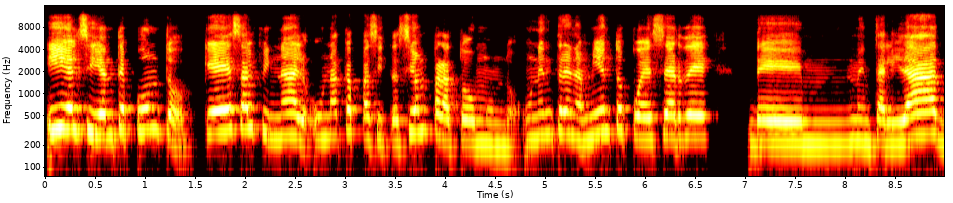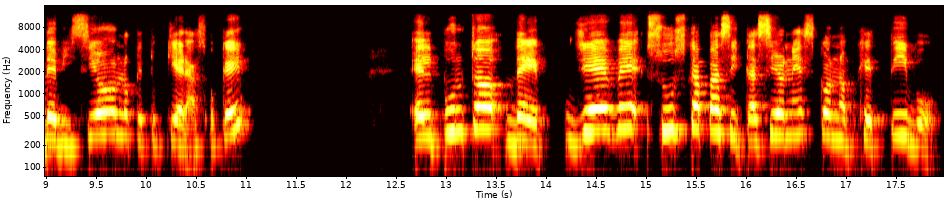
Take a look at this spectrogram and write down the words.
Y el siguiente punto, que es al final una capacitación para todo mundo. Un entrenamiento puede ser de, de mm, mentalidad, de visión, lo que tú quieras, ¿ok? El punto de lleve sus capacitaciones con objetivo.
